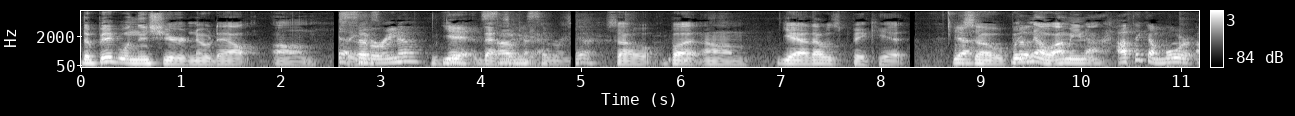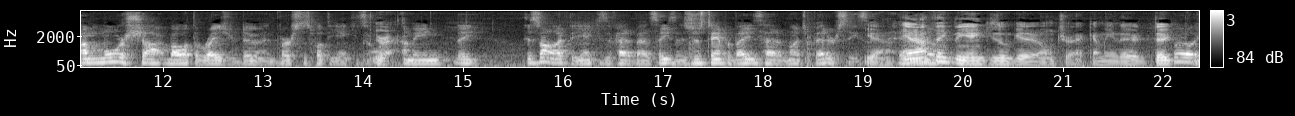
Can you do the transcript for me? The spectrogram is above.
the big one this year, no doubt. Um, Severino. Yeah, that's okay. Severino. Yeah. so, but um, yeah, that was a big hit. Yeah. So, but the- no, I mean, I, I think I'm more I'm more shocked by what the Rays are doing versus what the Yankees are. Right. I mean, they it's not like the Yankees have had a bad season. It's just Tampa Bay's had a much better season. yeah, And, and I know, think the Yankees will get it on track. I mean, they're they're well, they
